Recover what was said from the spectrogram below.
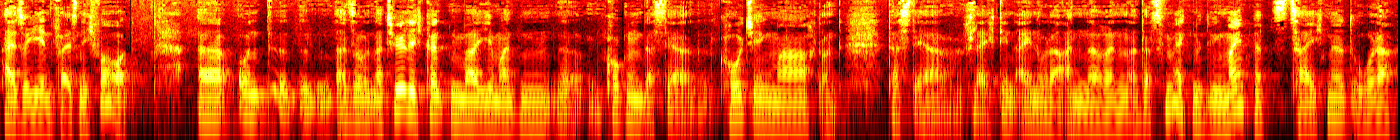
Also jedenfalls nicht vor Ort. Äh, und äh, also natürlich könnten wir jemanden äh, gucken, dass der Coaching macht und dass der vielleicht den einen oder anderen das vielleicht mit Mindmaps zeichnet oder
